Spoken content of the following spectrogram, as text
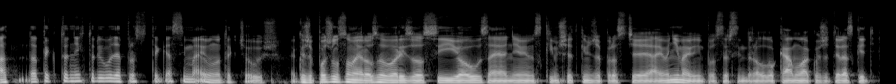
a, a tak to niektorí ľudia proste tak asi majú, no tak čo už. Akože počul som aj rozhovory so CEOs a ja neviem s kým všetkým, že proste aj oni majú imposter syndrom, lebo kámo, akože teraz keď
